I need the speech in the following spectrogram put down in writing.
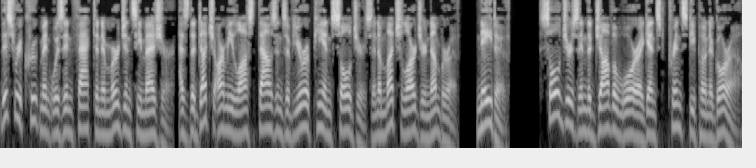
This recruitment was in fact an emergency measure, as the Dutch army lost thousands of European soldiers and a much larger number of «native» soldiers in the Java War against Prince Diponegoro.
